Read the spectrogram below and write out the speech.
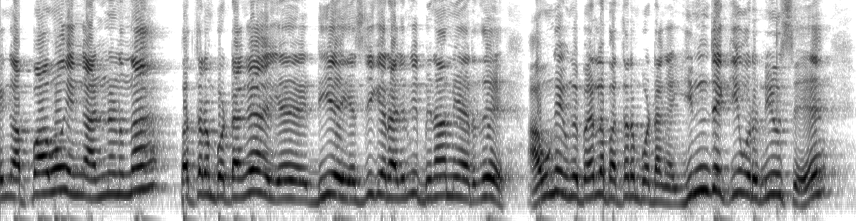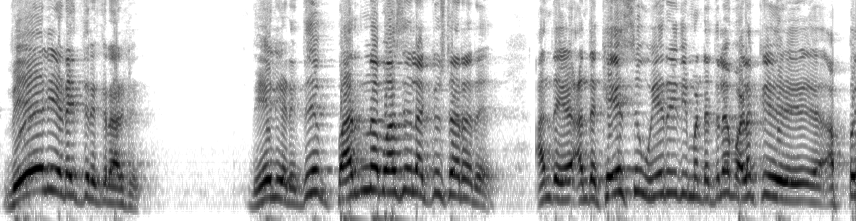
எங்கள் அப்பாவும் எங்கள் அண்ணனும் தான் பத்திரம் போட்டாங்க. டிஏ எஸ்டிகே ராஜனுக்கு பினாமியாக இருந்து அவங்க இவங்க பேரில் பத்திரம் போட்டாங்க. இன்றைக்கு ஒரு நியூஸு வேலி அடைத்திருக்கிறார்கள். வேலி அடைத்து பர்ணபாசில் அக்யூஸ்டாரு அந்த அந்த கேஸு உயர்நீதிமன்றத்தில் வழக்கு அப்போ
